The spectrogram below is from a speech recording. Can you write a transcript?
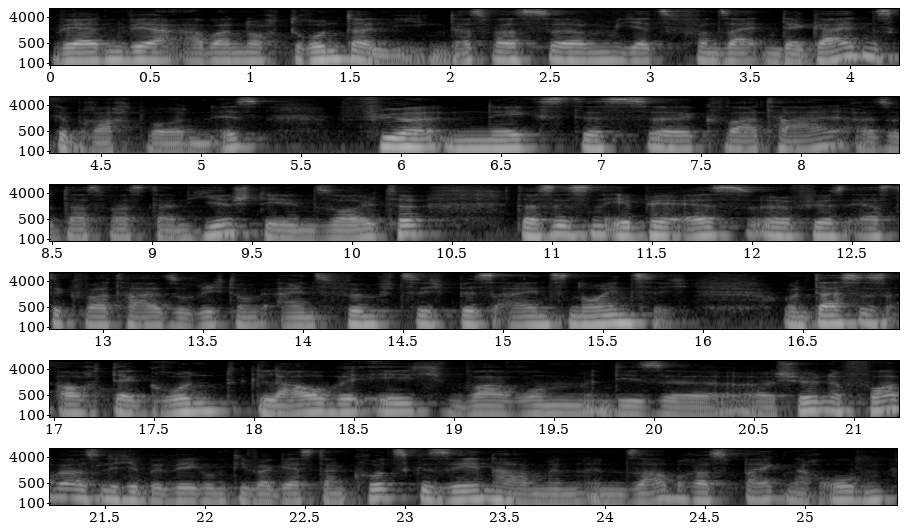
werden wir aber noch drunter liegen. Das, was ähm, jetzt von Seiten der Guidance gebracht worden ist, für nächstes äh, Quartal, also das, was dann hier stehen sollte. Das ist ein EPS äh, fürs erste Quartal so Richtung 1,50 bis 1,90. Und das ist auch der Grund, glaube ich, warum diese äh, schöne vorbörsliche Bewegung, die wir gestern kurz gesehen haben, ein, ein, sauberer Spike nach oben,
